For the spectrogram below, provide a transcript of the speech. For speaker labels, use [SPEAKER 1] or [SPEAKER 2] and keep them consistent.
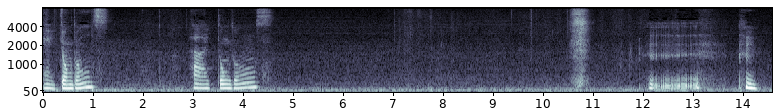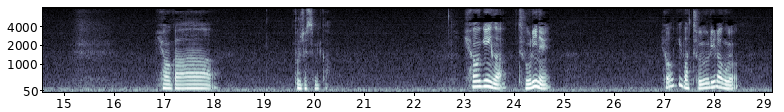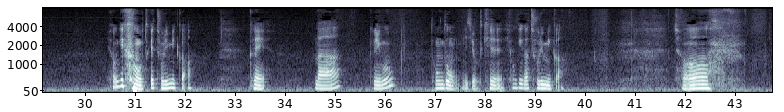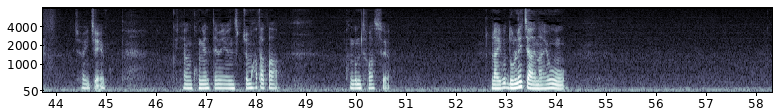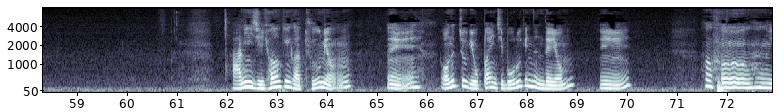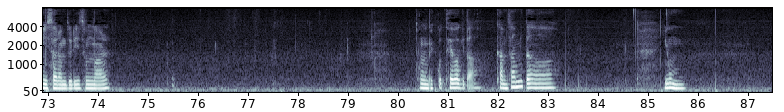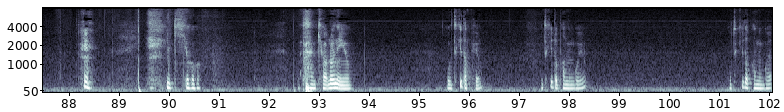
[SPEAKER 1] Hey 동동스 Hi 동동스. 혀가 부르셨습니까? 혁이가 둘이네. 혁이가 둘이라고요. 혁이가 어떻게 둘입니까? 그래. 나 그리고 동동 이제 어떻게 혁이가 둘입니까? 저, 저 이제 그냥 공연 때문에 연습 좀 하다가 방금 들어왔어요. 라이브 놀랬지 않아요? 아니지, 혁이가 두 명. 예. 어느 쪽이 오빠인지 모르겠는데요. 예. 허허, 이 사람들이 정말. 동백꽃 대박이다. 감사합니다. 이건 귀여워. 오빠 결혼해요. 어떻게 답해요? 어떻게 답하는 거예요? 어떻게 답하는 거야?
